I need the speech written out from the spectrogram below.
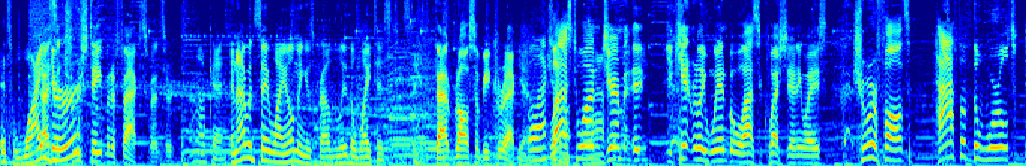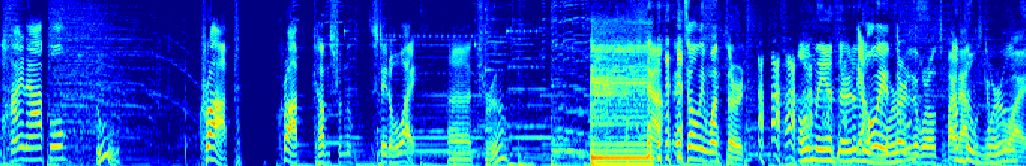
It's wider. That's a true statement of fact, Spencer. okay. And I would say Wyoming is probably the whitest state. That would also be correct. Yeah. Well, actually, Last one, Alaska Jeremy. might be. It, you can't really win, but we'll ask the question anyways. True or false? Half of the world's pineapple Ooh. cropped crop comes from the state of Hawaii. Uh, true. No, it's only one third. Only a third of Yeah, the only world. a third of the world's pineapples come from world's- Hawaii.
